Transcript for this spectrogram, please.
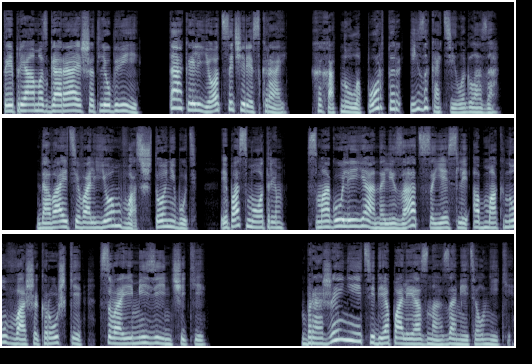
ты прямо сгораешь от любви. Так и льется через край. Хохотнула Портер и закатила глаза. Давайте вольем в вас что-нибудь и посмотрим, смогу ли я нализаться, если обмакну в ваши кружки свои мизинчики. «Брожение тебе полезно», — заметил Ники.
